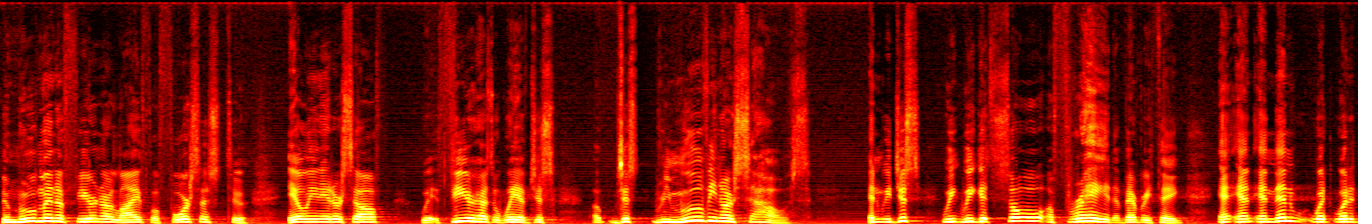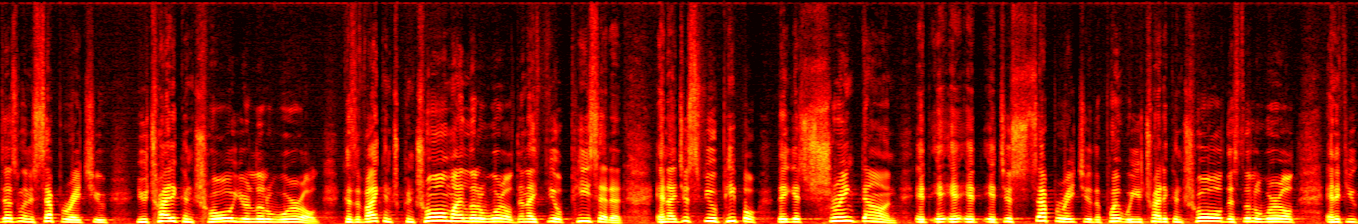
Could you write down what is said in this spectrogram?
The movement of fear in our life will force us to alienate ourselves. Fear has a way of just, just removing ourselves. And we just, we, we get so afraid of everything. And, and, and then what, what it does when it separates you, you try to control your little world. Because if I can control my little world, then I feel peace at it. And I just feel people, they get shrink down. It, it, it, it just separates you to the point where you try to control this little world. And if you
